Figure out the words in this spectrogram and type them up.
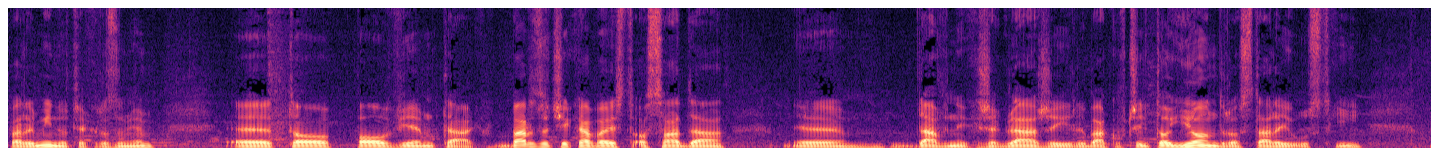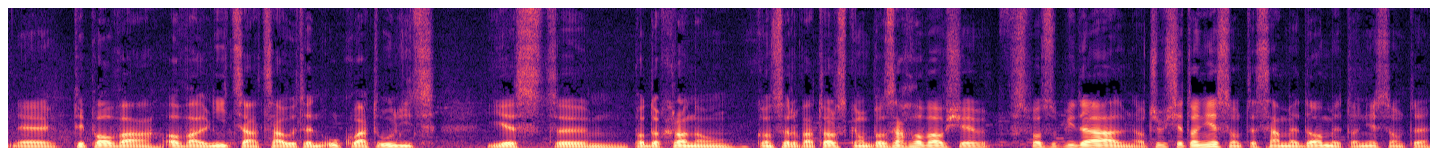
parę minut, jak rozumiem, e, to powiem tak. Bardzo ciekawa jest osada e, dawnych żeglarzy i rybaków, czyli to jądro Starej Ustki E, typowa owalnica, cały ten układ ulic jest pod ochroną konserwatorską, bo zachował się w sposób idealny. Oczywiście to nie są te same domy, to nie są te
